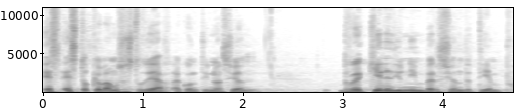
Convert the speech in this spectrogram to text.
Es esto que vamos a estudiar a continuación requiere de una inversión de tiempo.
